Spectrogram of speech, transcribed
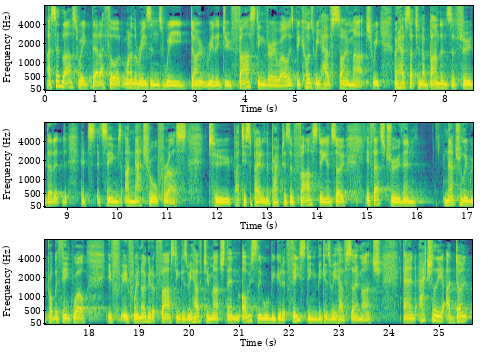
I said last week that I thought one of the reasons we don't really do fasting very well is because we have so much. We, we have such an abundance of food that it, it seems unnatural for us to participate in the practice of fasting. And so, if that's true, then naturally we probably think, well, if, if we're no good at fasting because we have too much, then obviously we'll be good at feasting because we have so much. And actually, I don't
